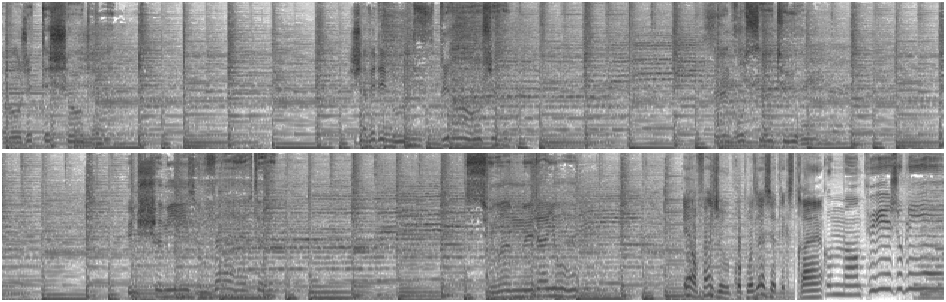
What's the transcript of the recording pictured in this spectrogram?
quand j'étais chanteur. J'avais des boules blanches, un gros ceinturon, une chemise ouverte sur un médaillon. Et enfin, je vous proposais cet extrait. Comment puis-je oublier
